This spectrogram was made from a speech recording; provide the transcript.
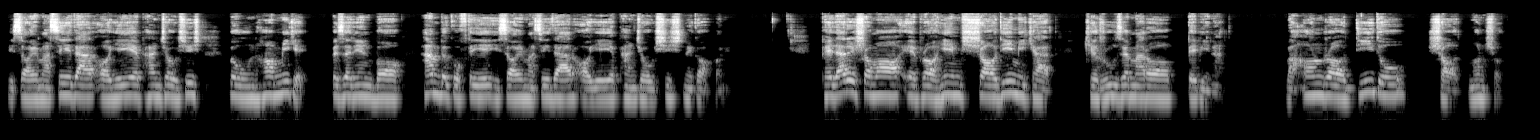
عیسی مسیح در آیه 56 به اونها میگه. بذارین با هم به گفته عیسی مسیح در آیه 56 نگاه کنیم. پدر شما ابراهیم شادی می‌کرد که روز مرا ببیند و آن را دید و شادمان شد.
